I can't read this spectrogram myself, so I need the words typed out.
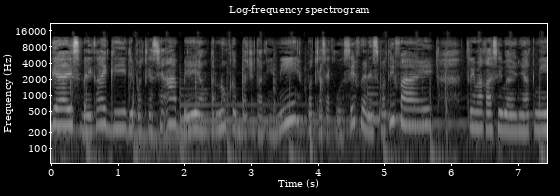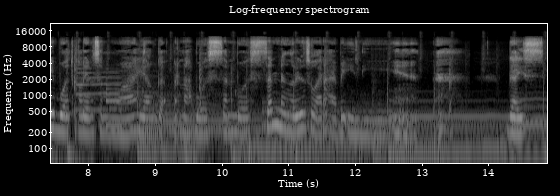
guys, balik lagi di podcastnya AB yang penuh kebacotan ini Podcast eksklusif dari Spotify. Terima kasih banyak nih buat kalian semua yang gak pernah bosen-bosen dengerin suara AB ini. Guys,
